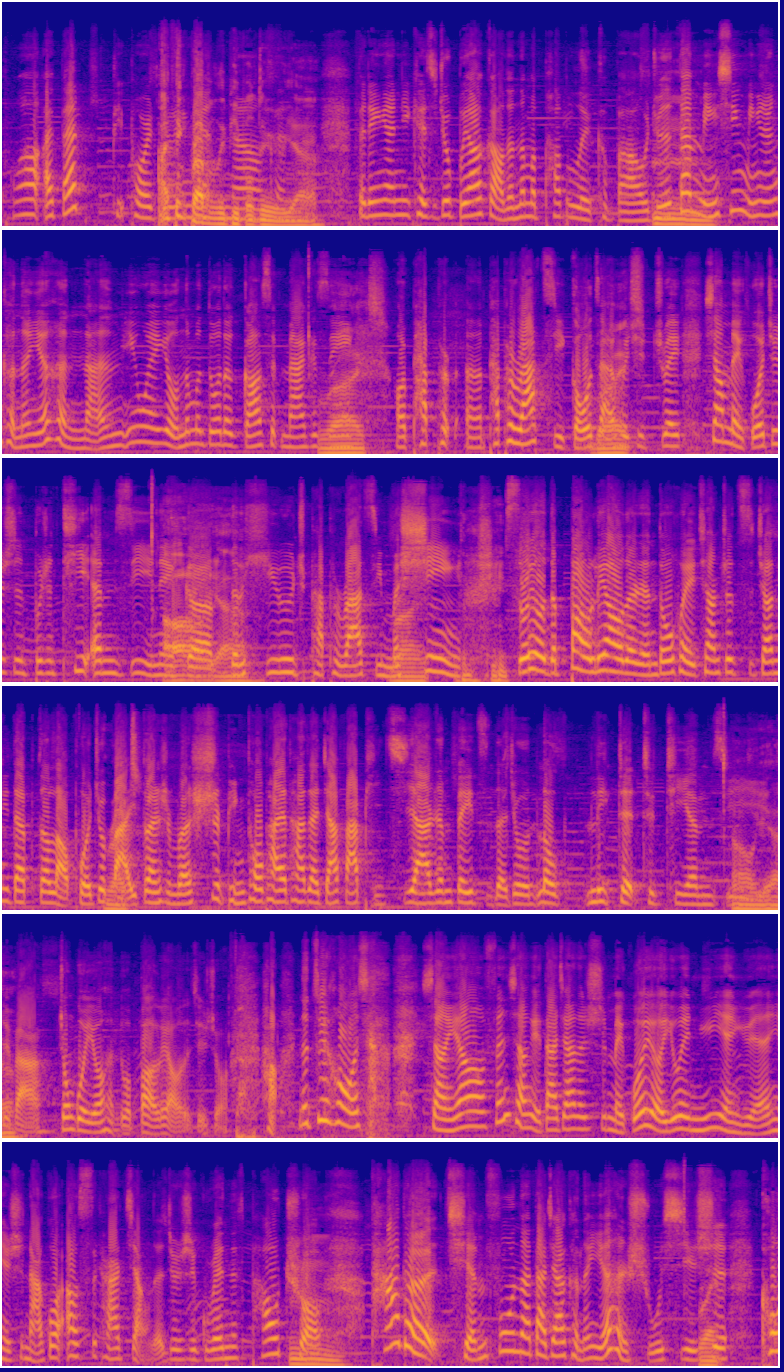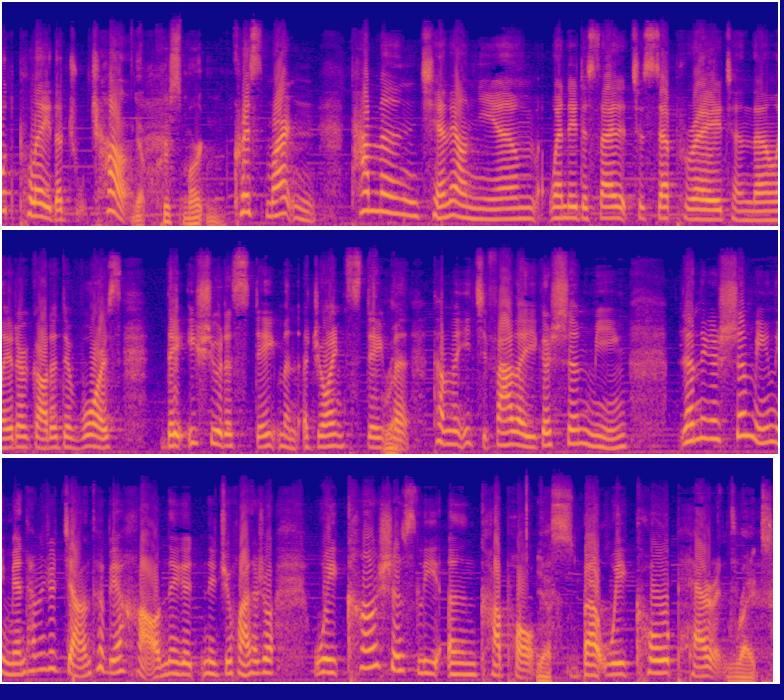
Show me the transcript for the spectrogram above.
Well, I bet people are doing I think probably it people now, do, 可能 yeah. But in any case，就不要搞得那么 public 吧。我觉得，但明星名人可能也很难，因为有那么多的 gossip magazine， Right. 或 papar 呃 paparazzi 狗仔 Right. 会去追。像美国就是不是 TMZ 那个、 Oh, yeah. the huge paparazzi machine，、 the machine. 所有的爆料的人都会，像这次 Johnny Depp 的老婆就把 Right. 一段什么视频偷拍他在家发脾气啊、扔杯子的就漏 leaked it to TMZ，、 Oh, yeah. 对吧？中国也有很多爆料的这种。好，那最后我想想要分享给大家的是，美国有一位女演员，也是拿过奥斯卡奖的，就是 Gwyneth Paltrow、她的前夫呢，大家可能也很熟悉，是 Coldplay 的主唱。 Yep, Chris Martin. Chris Martin，他们前两年 when they decided to separate and then later got a divorce。 They issued a statement, a joint statement. Right. 他们一起发了一个声明，然后那个声明里面，他们就讲的特别好，那个那句话，他说：“We consciously uncouple, Yes. but we co-parent.” Right.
